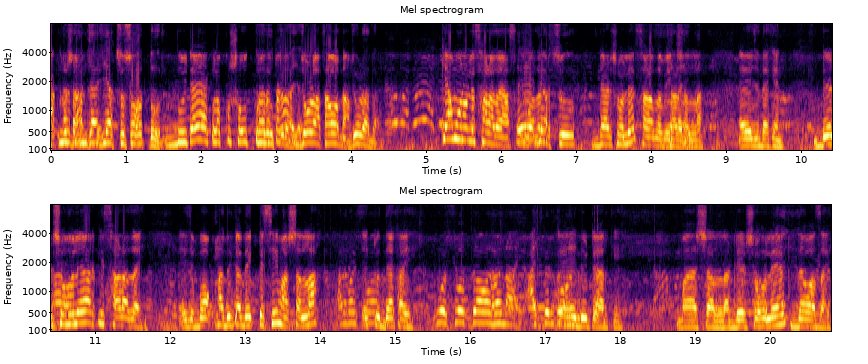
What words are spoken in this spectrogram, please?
আকর্ষণ দাম চাইছি একশো সত্তর। দুইটাই এক লক্ষ সত্তর হাজার টাকা জোড়া চাওয়া দাম। জোড়া দাম। কেমন হলে ছাড়া যায় আজকে দেড়শো। দেড়শো হলে ছাড়া যাবে ছাড়া যাবে। ইনশাল্লাহ। এই যে দেখেন দেড়শো হলে আর কি ছাড়া যায়। এই যে বকনা দুইটা দেখতেছি মার্শাল্লাহ একটু দেখাই। এই দুইটা আর কি। মার্শাল্লাহ দেড়শো হলে দেওয়া যায়।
